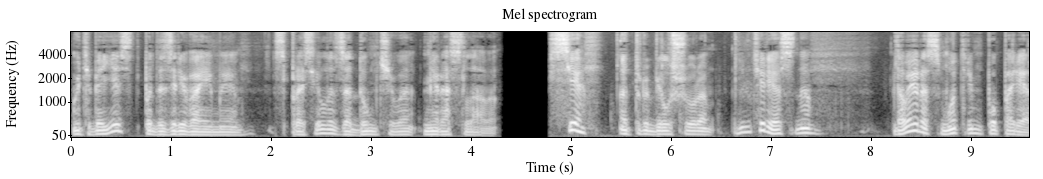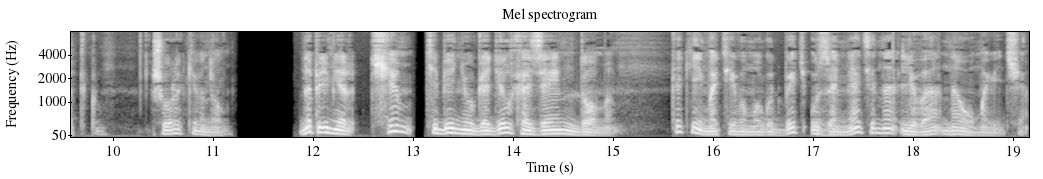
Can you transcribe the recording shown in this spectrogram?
«У тебя есть подозреваемые?» — спросила задумчиво Мирослава. «Все», — отрубил Шура. «Интересно. Давай рассмотрим по порядку». Шура кивнул. «Например, чем тебе не угодил хозяин дома? Какие мотивы могут быть у Замятина Льва Наумовича?»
